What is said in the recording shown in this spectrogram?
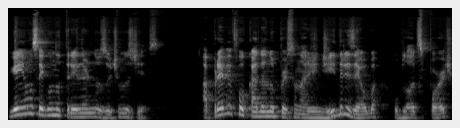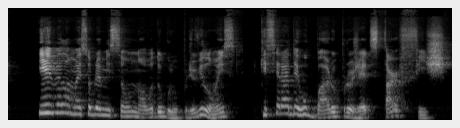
ganhou um segundo trailer nos últimos dias. A prévia é focada no personagem de Idris Elba, o Bloodsport, e revela mais sobre a missão nova do grupo de vilões, que será derrubar o projeto Starfish,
